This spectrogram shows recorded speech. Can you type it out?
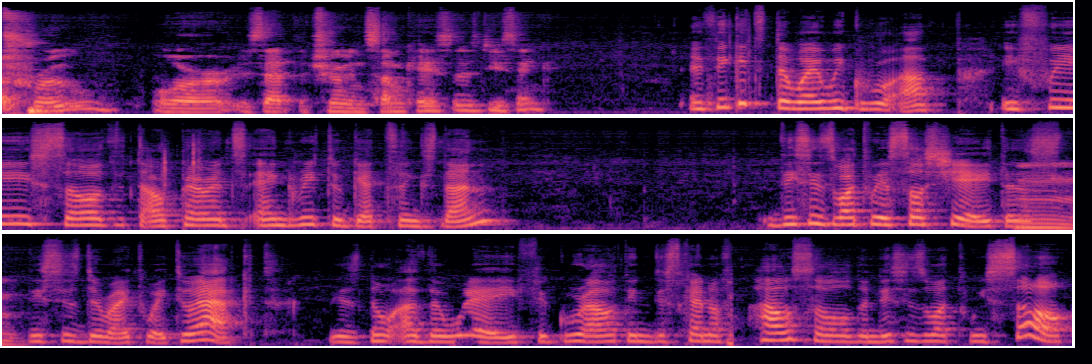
true, or is that the true in some cases? Do you think? I think it's the way we grew up. If we saw that our parents angry to get things done, this is what we associate as mm. this is the right way to act. There's no other way. If you grew out in this kind of household and this is what we saw,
